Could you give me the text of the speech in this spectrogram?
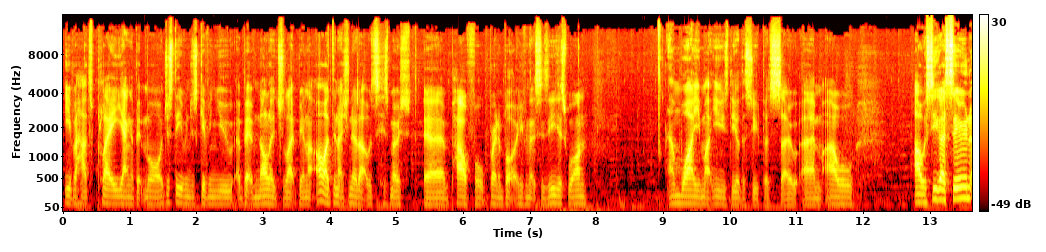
either how to play Yang a bit more, just even just giving you a bit of knowledge, like being like, oh, I didn't actually know that was his most uh, powerful bread and butter, even though it's his easiest one, and why you might use the other supers. So um, I will I will see you guys soon.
